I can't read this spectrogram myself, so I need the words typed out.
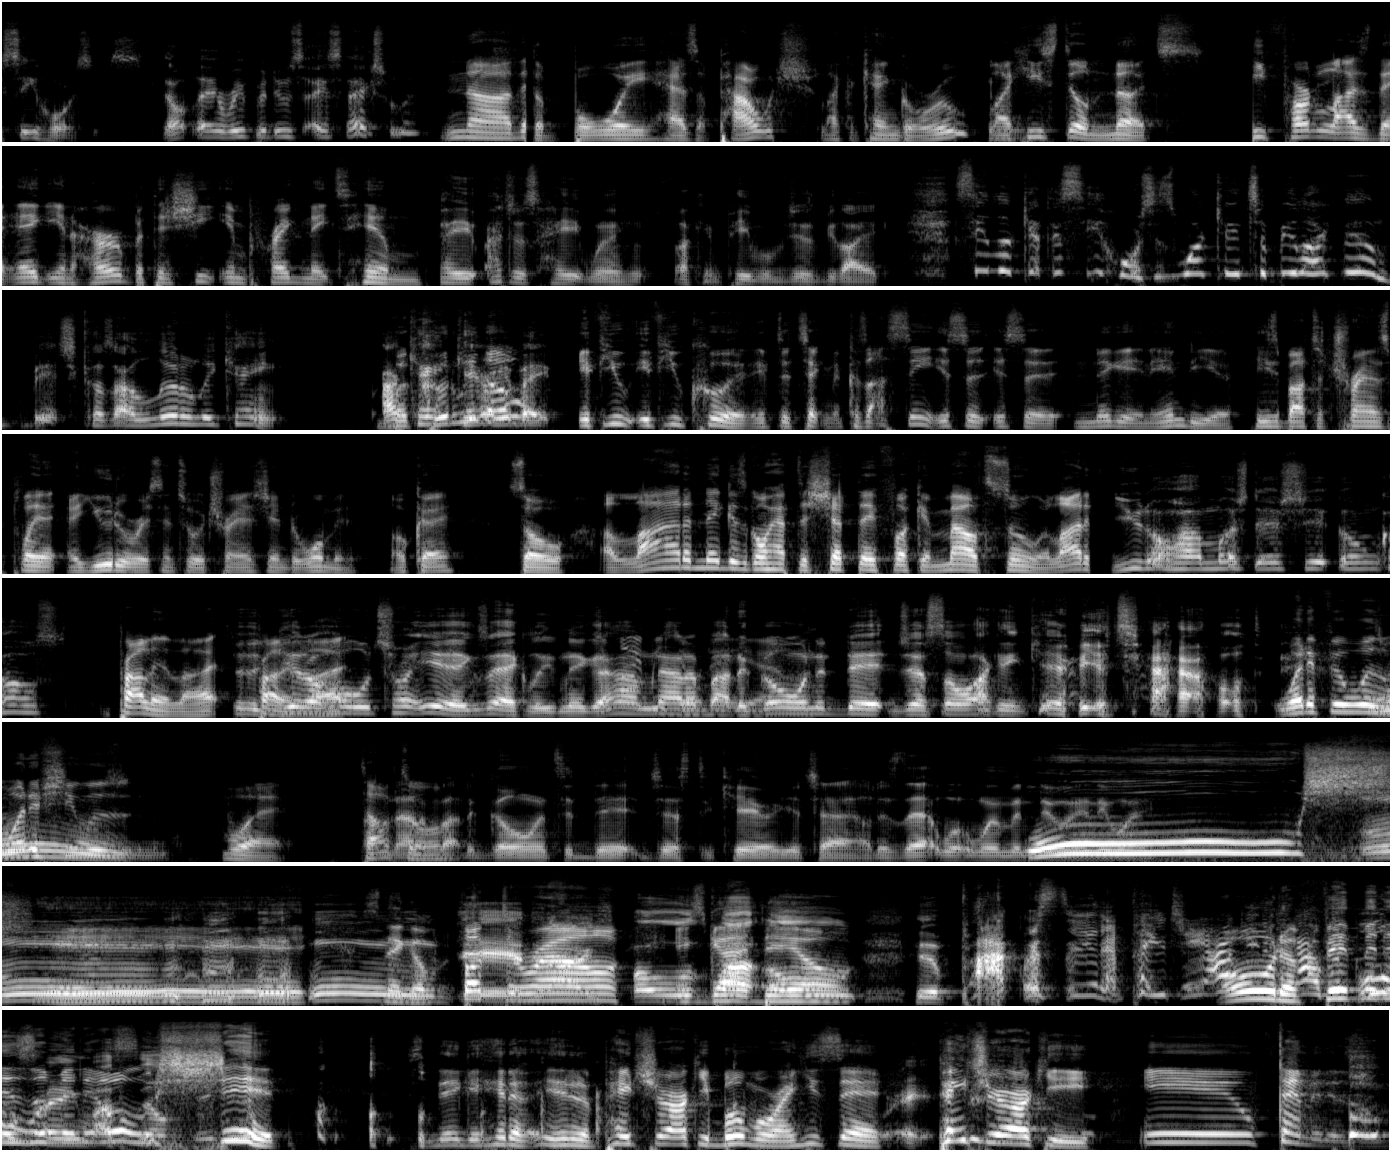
Seahorses don't they reproduce asexually? Nah, the boy has a pouch like a kangaroo. Like he's still nuts. He fertilized the egg in her, but then she impregnates him. Hey, I just hate when fucking people just be like, "See, look at the seahorses. Why can't you be like them, bitch?" Because I literally can't. I But can't could we carry though? If you if you could, if the technique, because I seen it's a it's a nigga in India. He's about to transplant a uterus into a transgender woman. Okay, so a lot of niggas gonna have to shut their fucking mouth soon. A lot of You know how much that shit gonna cost probably a lot. to Probably get a a lot. whole train? Yeah, exactly, nigga. I'm not about to go yeah. into debt just so I can carry a child. What if it was? What if she was? Ooh. What? I'm Talk not to him. about to go into debt just to carry a child. Is that what women do anyway? Ooh mm. shit! this nigga fucked around and my goddamn. hypocrisy and the patriarchy. Oh, the feminism and oh myself, shit! This nigga hit a hit a patriarchy boomerang. He said Right. patriarchy, ew, feminism.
